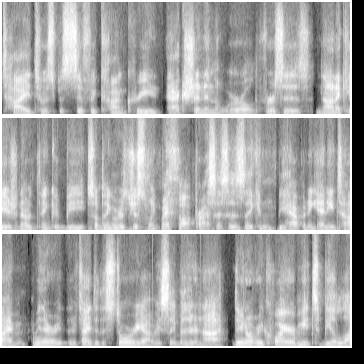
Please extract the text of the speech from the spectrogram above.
tied to a specific concrete action in the world versus non-occasioned, I would think would be something where it's just like my thought processes. They can be happening anytime. I mean, they're they're tied to the story, obviously, but they're not, they don't require me to be alive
